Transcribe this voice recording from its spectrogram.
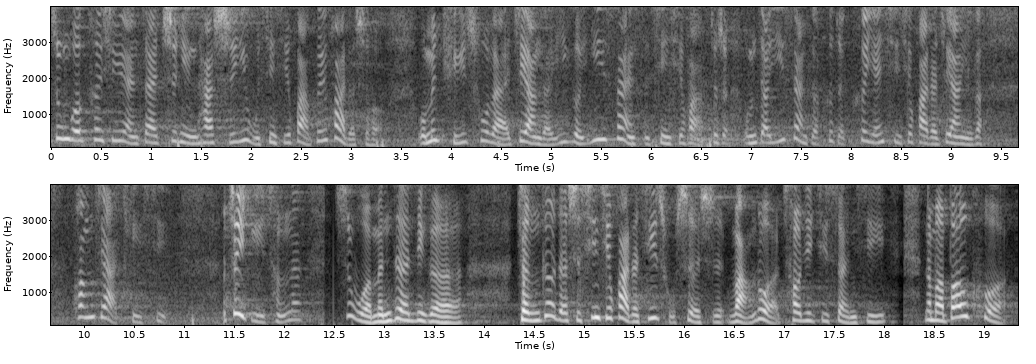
中国科学院在制定它“十一五”信息化规划的时候，我们提出来这样的一个 e-science 信息化，就是我们叫 e-science 或者科研信息化的这样一个框架体系。最底层呢，是我们的那个。整个的是信息化的基础设施，网络、超级计算机，那么包括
